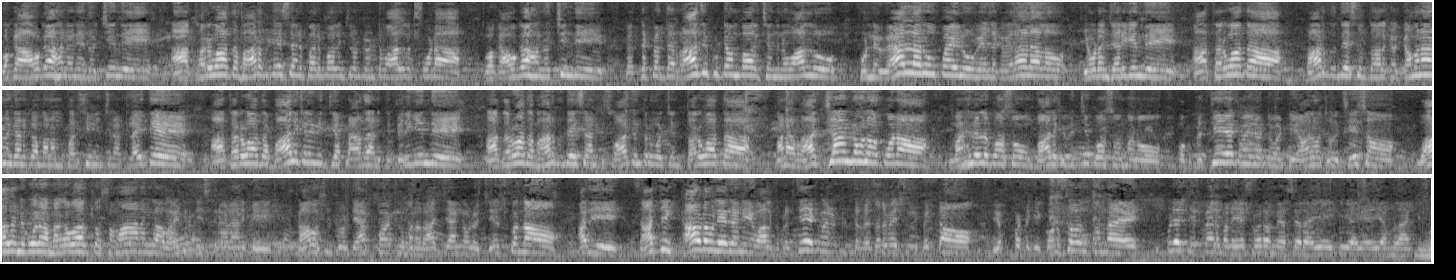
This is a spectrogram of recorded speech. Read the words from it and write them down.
ఒక అవగాహన అనేది వచ్చింది. ఆ తరువాత భారతదేశాన్ని పరిపాలించినటువంటి వాళ్ళకు కూడా ఒక అవగాహన వచ్చింది. పెద్ద పెద్ద రాజ కుటుంబాలకు చెందిన వాళ్ళు కొన్ని వేల రూపాయలు వీళ్ళకి విరాళాలు ఇవ్వడం జరిగింది. ఆ తర్వాత భారతదేశం తాలూకా గమనాన్ని గనుక మనం పరిశీలించినట్లయితే ఆ తర్వాత బాలికల విద్య ప్రాధాన్యత పెరిగింది. ఆ తర్వాత భారతదేశానికి స్వాతంత్రం వచ్చిన తర్వాత మన రాజ్యాంగంలో కూడా మహిళల కోసం బాలిక విద్య కోసం మనం ఒక ప్రత్యేకమైనటువంటి ఆలోచనలు చేశాం. వాళ్ళని కూడా మగవాళ్ళతో సమానంగా బయటకు తీసుకురావడానికి కావలసినటువంటి ఏర్పాట్లు మన రాజ్యాంగంలో చేసుకున్నాం. అది సాధ్యం కావడం లేదని వాళ్ళకి ప్రత్యేకమైనటువంటి రిజర్వేషన్లు పెట్టాం. ఎప్పటికీ కొనసాగుతున్నాయి. ఇప్పుడే చెప్పారు మన ఈశ్వరం మేసర్ ఐఐటి ఐఐఎం లాంటి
